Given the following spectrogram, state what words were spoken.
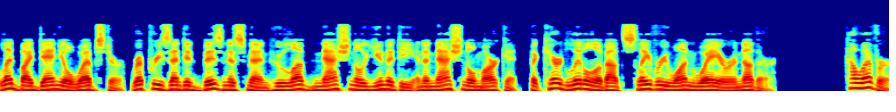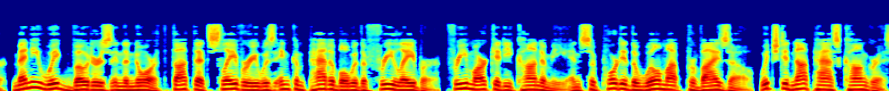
led by Daniel Webster, represented businessmen who loved national unity and a national market, but cared little about slavery one way or another. However, many Whig voters in the North thought that slavery was incompatible with a free labor, free market economy and supported the Wilmot Proviso, which did not pass Congress,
